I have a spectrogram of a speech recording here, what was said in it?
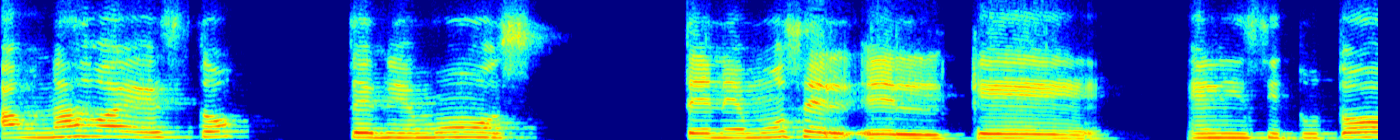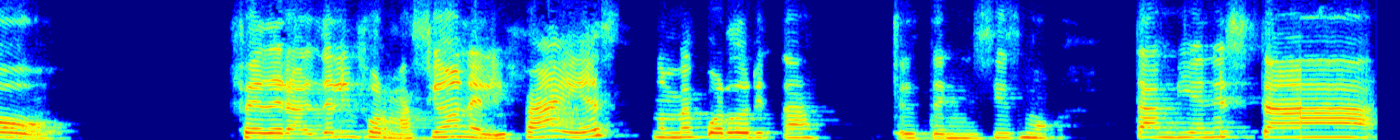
aunado a esto, tenemos, tenemos el, el que el Instituto Federal de la Información, el IFAES, no me acuerdo ahorita el tecnicismo, también está,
